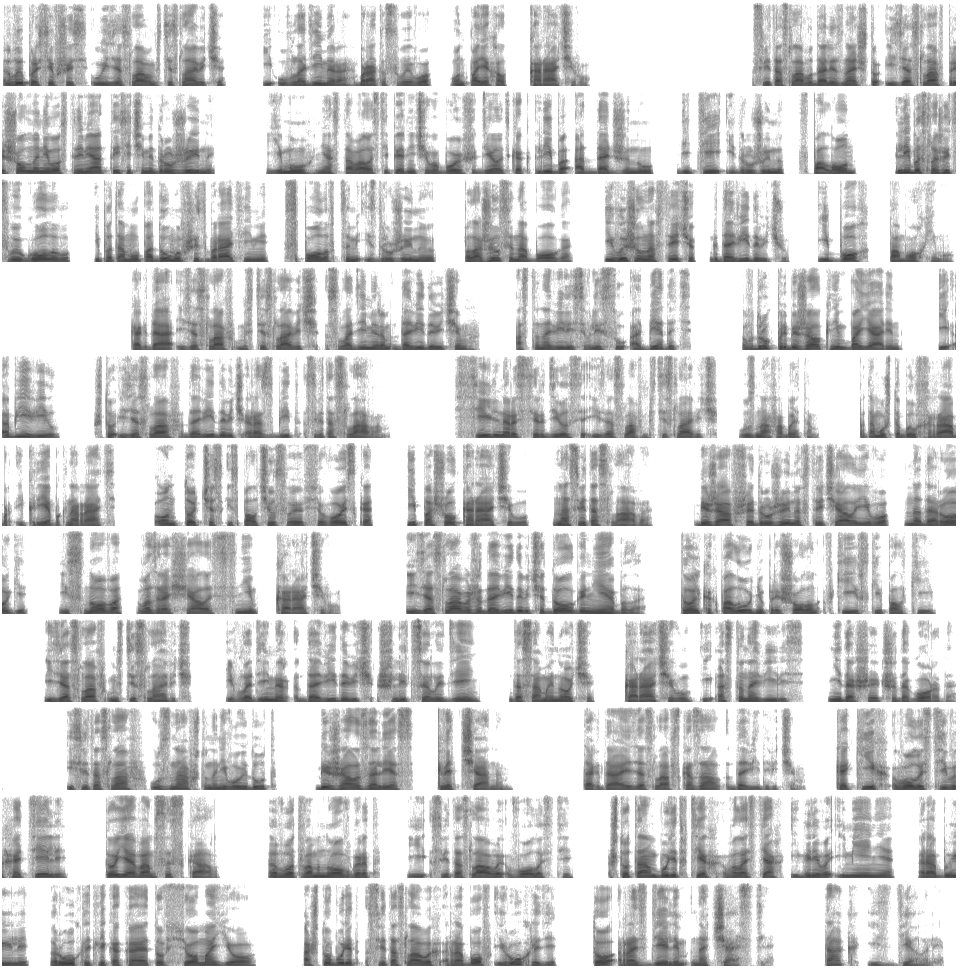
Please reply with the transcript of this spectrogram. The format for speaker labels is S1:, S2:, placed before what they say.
S1: Выпросившись у Изяслава Мстиславича и у Владимира, брата своего, он поехал к Карачеву. Святославу дали знать, что Изяслав пришел на него с тремя тысячами дружины. Ему не оставалось теперь ничего больше делать, как либо отдать жену, детей и дружину в полон, либо сложить свою голову и потому, подумавши с братьями, с половцами и с дружиною, положился на Бога и вышел навстречу к Давидовичу, и Бог помог ему. Когда Изяслав Мстиславич с Владимиром Давидовичем остановились в лесу обедать, вдруг прибежал к ним боярин и объявил, что Изяслав Давидович разбит Святославом. Сильно рассердился Изяслав Мстиславич, узнав об этом, потому что был храбр и крепок на рать. Он тотчас исполчил свое все войско и пошел к Карачеву на Святослава. Бежавшая дружина встречала его на дороге и снова возвращалась с ним к Карачеву. Изяслава же Давидовича долго не было, только к полудню пришел он в киевские полки. Изяслав Мстиславич и Владимир Давидович шли целый день, до самой ночи, к Карачеву и остановились, не дошедши до города. И Святослав, узнав, что на него идут, бежал за лес к ветчанам. Тогда Изяслав сказал Давидовичам, «Каких волостей вы хотели, то я вам сыскал. Вот вам Новгород и Святославы волости, что там будет в тех властях Игорева имения, рабы ли, рухлядь ли какая, то все мое. А что будет Святославовых рабов и рухляди, то разделим на части. Так и сделали.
